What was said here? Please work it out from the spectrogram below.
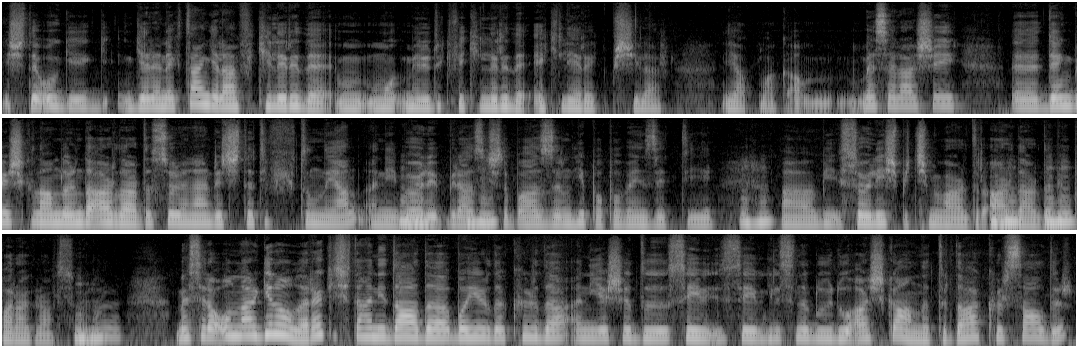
işte o gelenekten gelen fikirleri de melodik fikirleri de ekleyerek bir şeyler yapmak. Mesela şey e, dengbeş kılamlarında ard arda söylenen recitatif tınlayan hani böyle hı hı. biraz hı hı. işte bazılarının hip hop'a benzettiği hı hı. bir söyleyiş biçimi vardır. Hı hı. Ard arda hı hı. bir paragraf söyler. Hı hı. Mesela onlar genel olarak işte hani dağda, bayırda, kırda hani yaşadığı sev, sevgilisine duyduğu aşkı anlatır. Daha kırsaldır.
